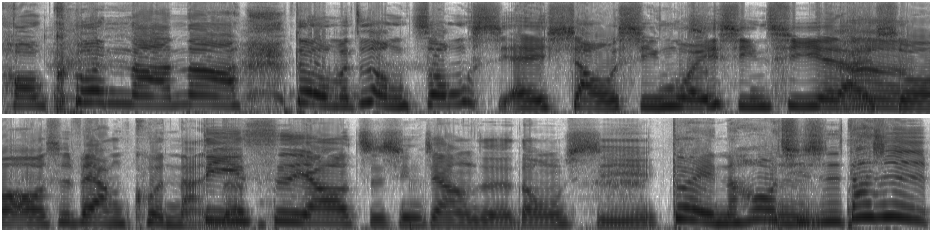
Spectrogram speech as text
好困难呐、对我们这种中型诶、小型微型企业来说，哦是非常困难的。第一次要执行这样子的东西。对，然后其实、但是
